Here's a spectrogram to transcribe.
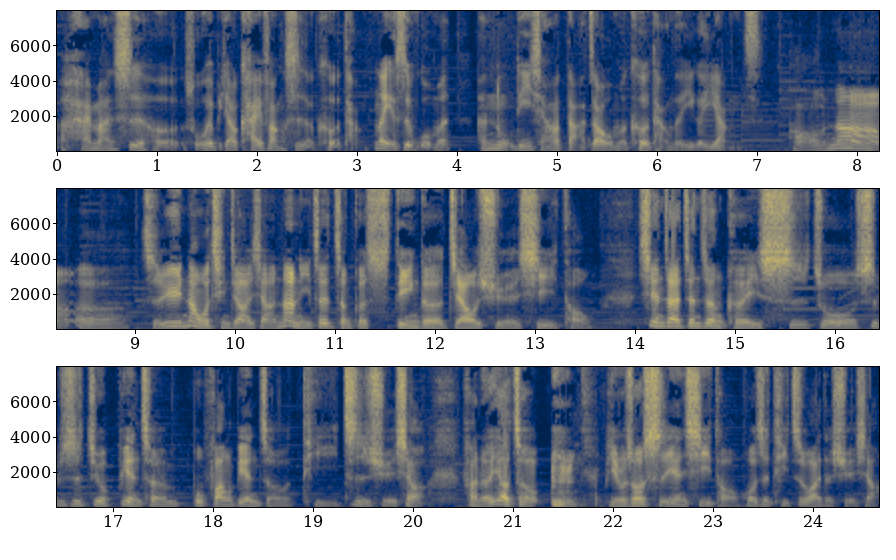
还蛮适合所谓比较开放式的课堂。那也是我们很努力想要打造我们课堂的一个样子。好，那呃，子玉，那我请教一下，那你这整个 STEAM 的教学系统，现在真正可以实作，是不是就变成不方便走体制学校，反而要走，比如说实验系统，或是体制外的学校？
